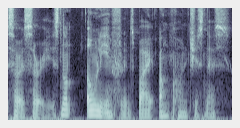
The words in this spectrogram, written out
sorry, sorry, it's not only influenced by unconsciousness,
